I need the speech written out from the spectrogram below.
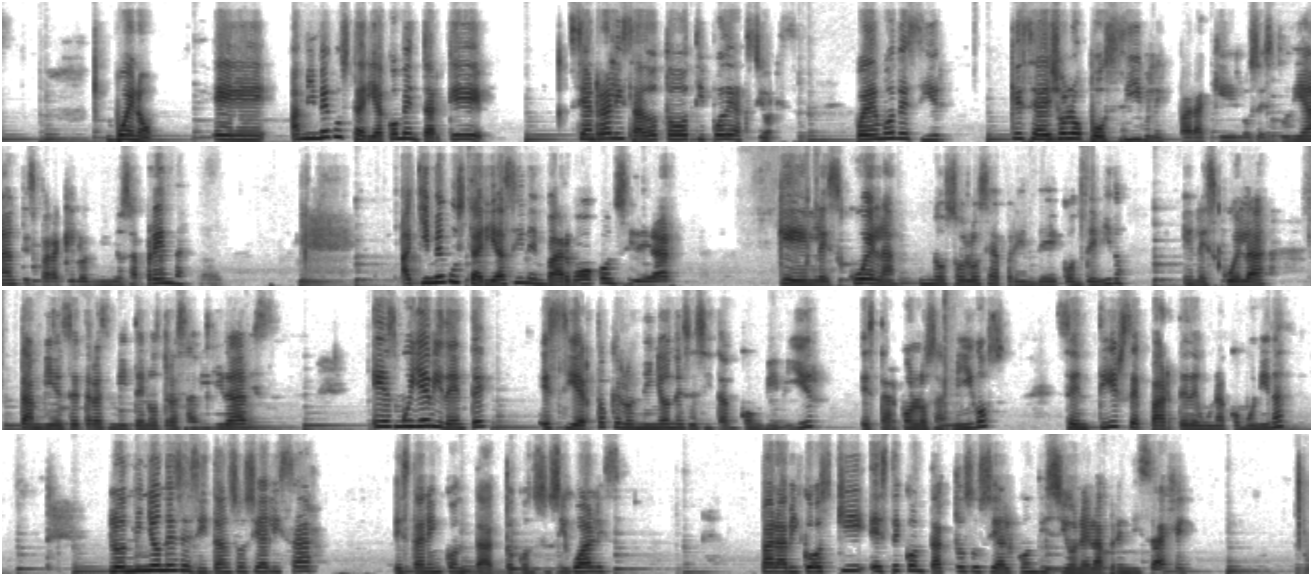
Bueno, eh, a mí me gustaría comentar que se han realizado todo tipo de acciones. Podemos decir que se ha hecho lo posible para que los estudiantes, para que los niños aprendan Aquí me gustaría, sin embargo, considerar que en la escuela no solo se aprende contenido, en la escuela también se transmiten otras habilidades. Es muy evidente, es cierto que los niños necesitan convivir, estar con los amigos, sentirse parte de una comunidad. Los niños necesitan socializar, estar en contacto con sus iguales. Para Vygotsky, este contacto social condiciona el aprendizaje.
